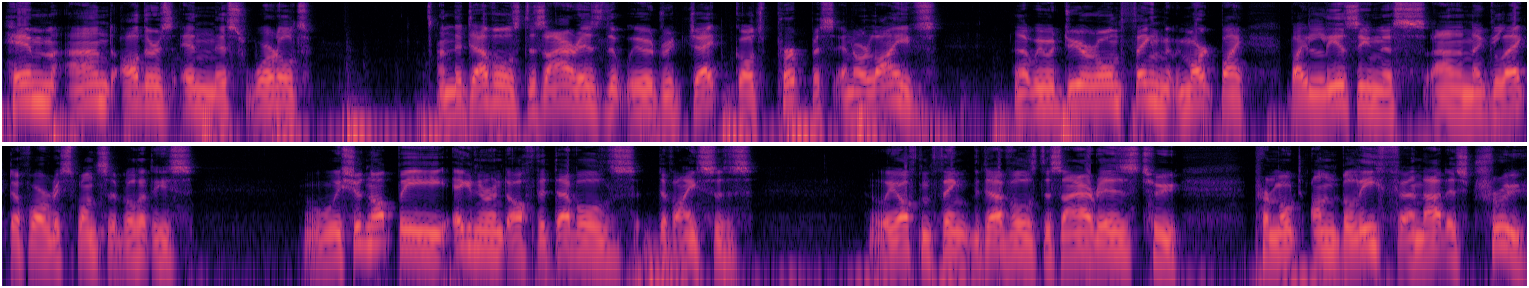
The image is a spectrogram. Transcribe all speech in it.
Him and others in this world. And the devil's desire is that we would reject God's purpose in our lives that we would do our own thing, that we marked by, by laziness and a neglect of our responsibilities. We should not be ignorant of the devil's devices. We often think the devil's desire is to promote unbelief, and that is true.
